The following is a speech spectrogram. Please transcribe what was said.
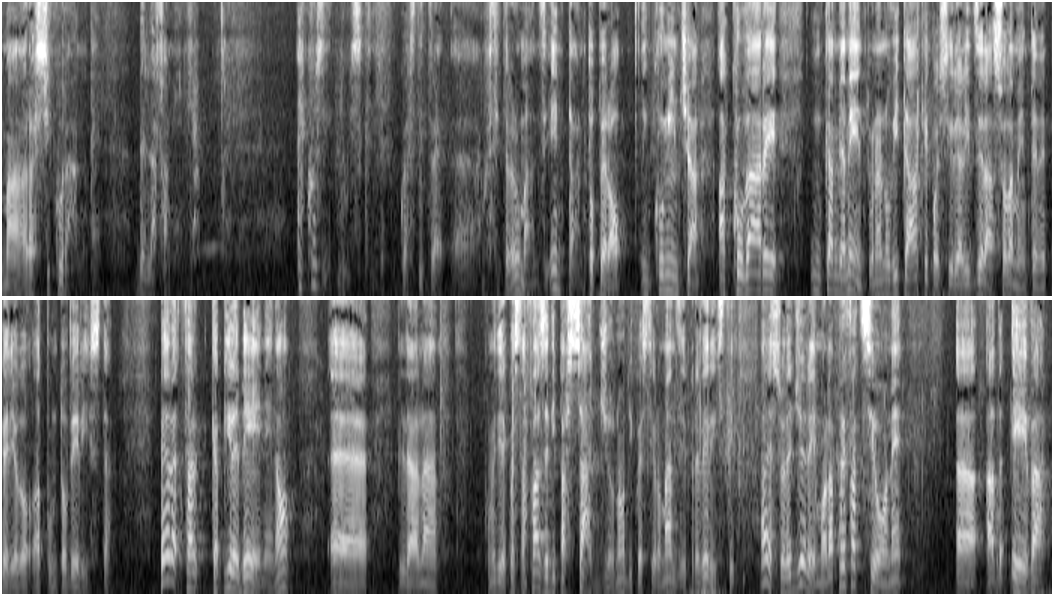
ma rassicurante della famiglia. E così lui scrive questi tre, eh, questi tre romanzi e intanto però incomincia a covare un cambiamento, una novità che poi si realizzerà solamente nel periodo appunto verista. Per far capire bene no? eh, la, la, dire, questa fase di passaggio no? di questi romanzi preveristi, adesso leggeremo la prefazione ad Eva,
